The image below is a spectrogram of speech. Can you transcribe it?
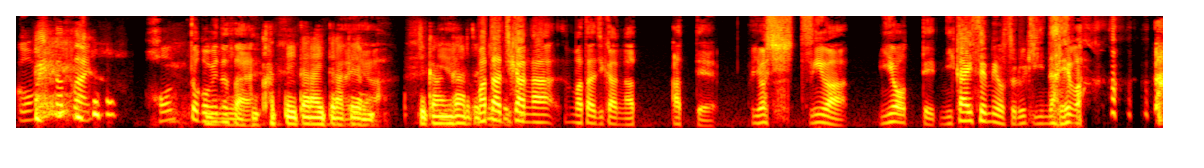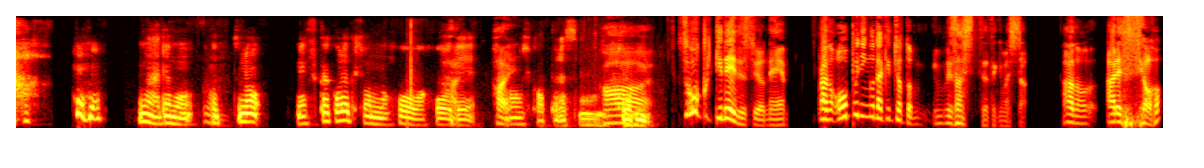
ごめんなさい。ほんとごめんなさい。買っていただいただけでも、時間があるときまた時間が、また時間があって、よし、次は見ようって2回戦目をする気になれば。まあでも、うんこっちのメスカコレクションの方は方はいではい楽しかったですね。はい。すごく綺麗ですよね。あの、オープニングだけちょっと見させていただきました。あの、あれですよ。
